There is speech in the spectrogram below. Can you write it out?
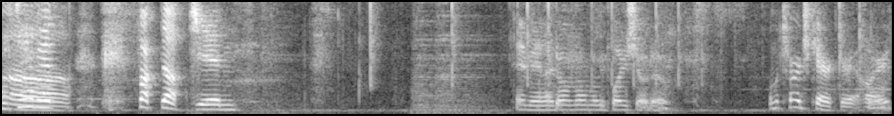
Oh damn it! Uh, fucked up, Jin. Hey man, I don't normally play Shoto. I'm a charge character at heart.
